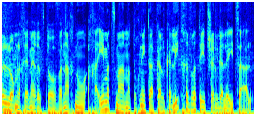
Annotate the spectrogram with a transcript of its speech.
שלום לכם, ערב טוב. אנחנו החיים עצמם, התוכנית הכלכלית-חברתית של גלי צה"ל.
